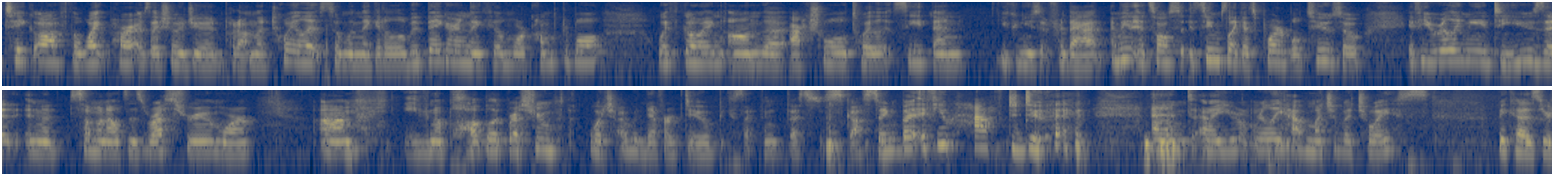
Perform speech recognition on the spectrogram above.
take off the white part as I showed you and put it on the toilet so when they get a little bit bigger and they feel more comfortable with going on the actual toilet seat, then you can use it for that. I mean, it's also, it seems like it's portable too, so if you really need to use it in a, someone else's restroom or um, even a public restroom, which I would never do because I think that's disgusting, but if you have to do it and uh, you don't really have much of a choice because your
